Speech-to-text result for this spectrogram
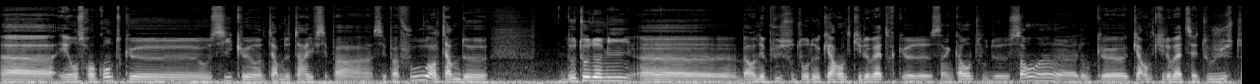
Euh, et on se rend compte que aussi qu'en termes de tarifs, c'est pas, c'est pas fou. En termes de d'autonomie, euh, bah on est plus autour de 40 km que de 50 ou de 100. Hein. Donc 40 km, c'est tout juste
